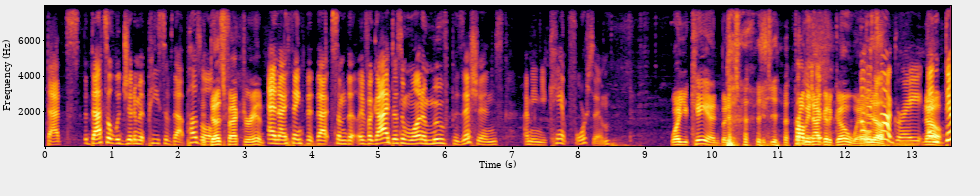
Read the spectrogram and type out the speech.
that's that's a legitimate piece of that puzzle. It does factor in, and I think that that's some that if a guy doesn't want to move positions, I mean, you can't force him. Well, you can, but it's, it's yeah. probably not going to go well. But it's yeah. not great. No. And they're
